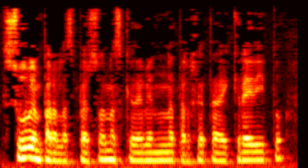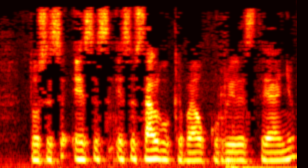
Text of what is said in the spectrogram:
suben para las personas que deben una tarjeta de crédito. Entonces, eso es, eso es algo que va a ocurrir este año.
